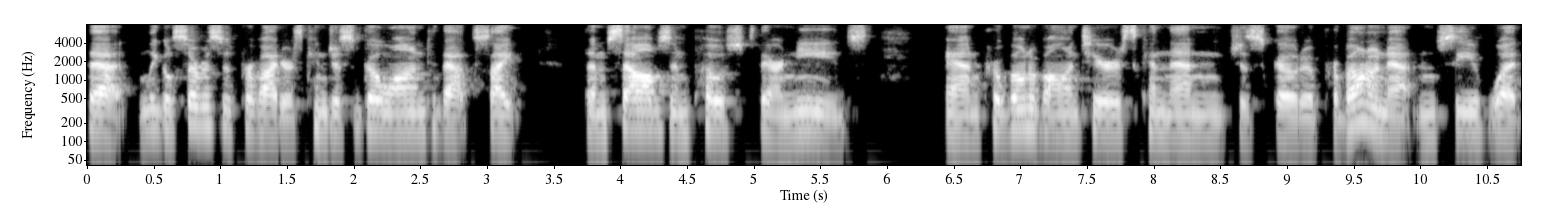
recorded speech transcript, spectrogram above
that legal services providers can just go on to that site themselves and post their needs. And pro bono volunteers can then just go to pro bono net and see what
